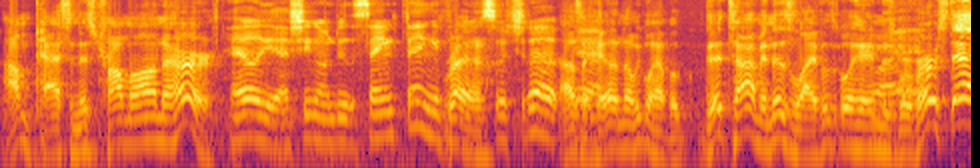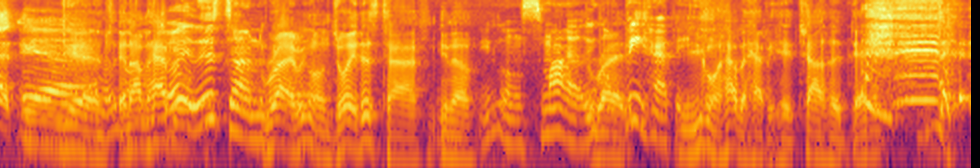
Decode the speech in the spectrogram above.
I'm passing this trauma on to her. Hell yeah, she gonna do the same thing if you Right. don't switch it up. I was yeah. like, hell no, we're gonna have a good time in this life. Let's go ahead and just reverse that. Yeah, we're and I'm happy. enjoy this time. Right, we're gonna enjoy this time. You know. You gonna smile. You right. gonna be happy. You're gonna have a happy childhood, damn it.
